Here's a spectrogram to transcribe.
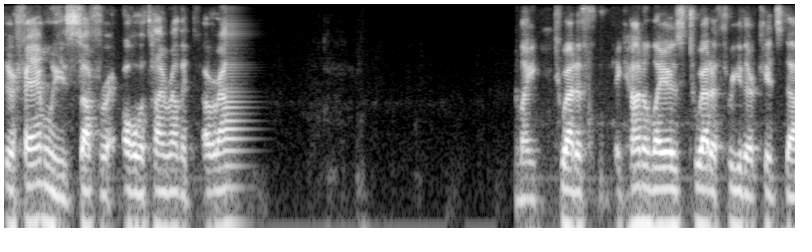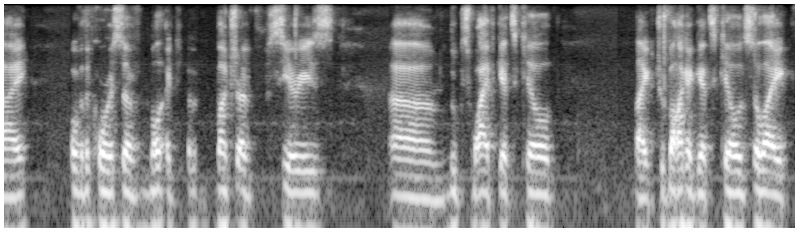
their families suffer all the time around the around like two out of like Han and Leia's two out of three of their kids die over the course of a bunch of series. Um, Luke's wife gets killed, like Chewbacca gets killed. So like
